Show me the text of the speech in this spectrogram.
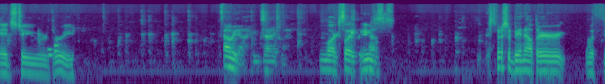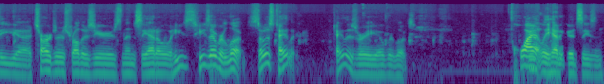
edge two or three. Oh yeah, exactly. Mark's like I Yeah. he's especially being out there with the uh, Chargers for all those years, and then Seattle. He's he's overlooked. So is Taylor. Taylor's very overlooked. Quietly had a good season.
